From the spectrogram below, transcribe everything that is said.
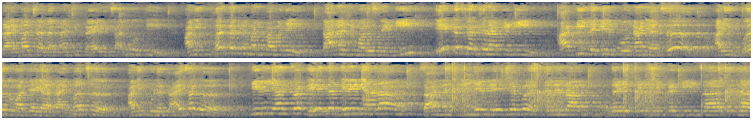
रायबाच्या लग्नाची तयारी चालू होती. आणि घर लग्न मंडपामध्ये तानाजी मालुसरेंनी एकच गर्जना केली. आधी लगीन कोणाण्याचं आणि मग माझ्या या रायबाचं. आणि पुढे काय झालं? किल्ल्याचं भेद घेण्याला तानाजीने वेश बदलला. दर कधी जागला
